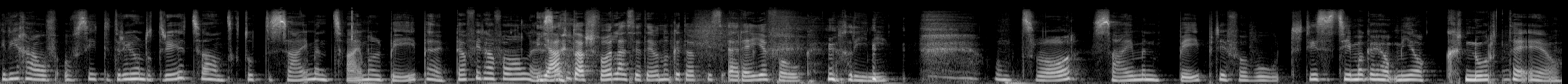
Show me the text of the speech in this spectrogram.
weil ich auch auf, auf Seite 323 tut Simon zweimal beben. Darf ich da vorlesen? Ja, du darfst vorlesen, ich habe auch noch etwas, eine Reihenfolge, eine kleine. Und zwar, Simon bebte vor Wut. Dieses Zimmer gehört mir, knurrte er.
